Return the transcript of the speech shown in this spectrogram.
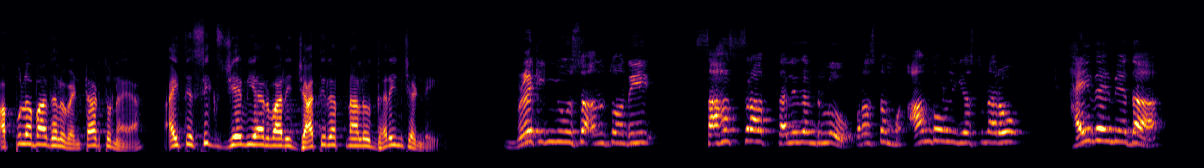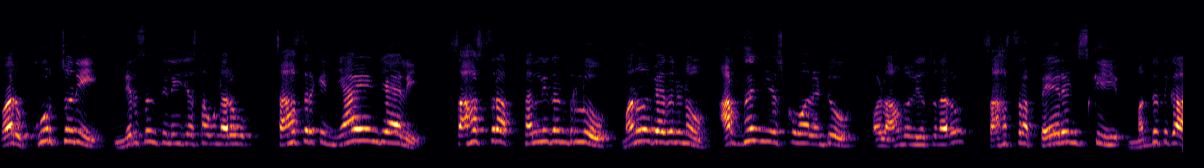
అప్పుల బాధలు వెంటాడుతున్నాయా? అయితే సిక్స్ జేవిఆర్ వారి జాతిరత్నాలు ధరించండి. బ్రేకింగ్ న్యూస్ అందుతోంది. సహస్ర తల్లిదండ్రులు ప్రస్తుతం ఆందోళన చేస్తున్నారు. హైవే మీద వారు కూర్చొని నిరసన తెలియజేస్తా ఉన్నారు. సహస్రకి న్యాయం చేయాలి. సహస్ర తల్లిదండ్రులు మనోవేదనను అర్థం చేసుకోవాలంటూ వాళ్ళు ఆందోళన చేస్తున్నారు. సహస్ర పేరెంట్స్కి మద్దతుగా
